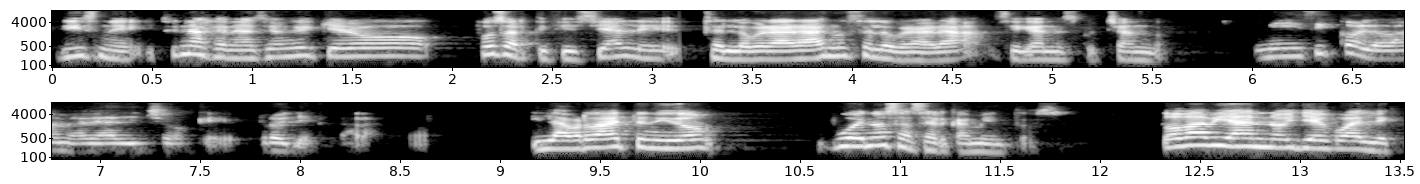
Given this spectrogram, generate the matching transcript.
Disney, soy una generación que quiero fuegos artificiales. ¿Se logrará, no se logrará? Sigan escuchando. Mi psicóloga me había dicho que proyectara. Y la verdad he tenido buenos acercamientos. Todavía no llego al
